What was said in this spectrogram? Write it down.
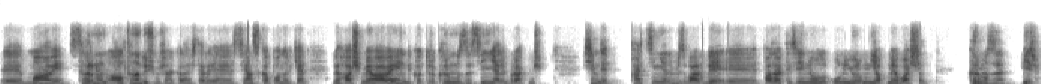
e, mavi sarının altına düşmüş arkadaşlar e, seans kapanırken ve HMAV indikatörü kırmızı sinyal bırakmış. Şimdi kaç sinyalimiz var ve e, pazartesi ne olur onun yorumunu yapmaya başlayalım. Kırmızı 1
